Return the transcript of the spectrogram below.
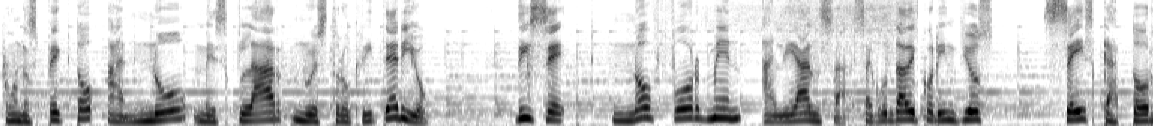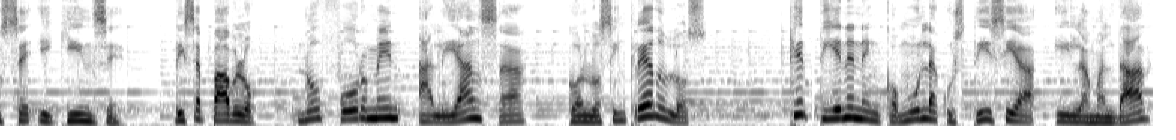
con respecto a no mezclar nuestro criterio. Dice, no formen alianza. 2 de Corintios 6, 14 y 15. Dice Pablo, no formen alianza con los incrédulos. ¿Qué tienen en común la justicia y la maldad?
